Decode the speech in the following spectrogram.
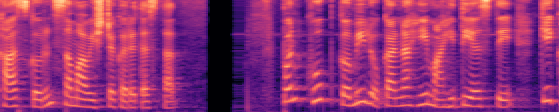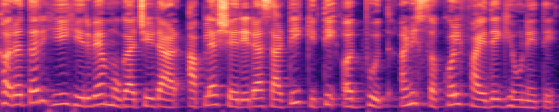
खास करून समाविष्ट करत असतात. पण खूप कमी लोकांना ही माहिती असते की खरं तर ही हिरव्या मुगाची डाळ आपल्या शरीरासाठी किती अद्भुत आणि सखोल फायदे घेऊन येते.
